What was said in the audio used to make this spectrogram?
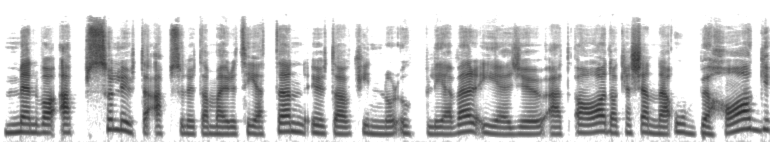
men vad absoluta, absoluta majoriteten utav kvinnor upplever är ju att ja, de kan känna obehag,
